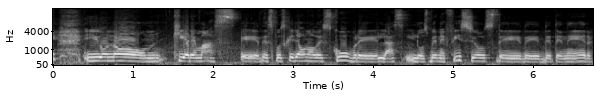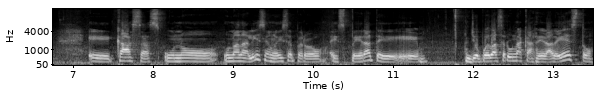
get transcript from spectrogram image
y uno quiere más. Eh, después que ya uno descubre las, los beneficios de, de, de tener eh, casas, uno, uno analiza y uno dice, pero espérate yo puedo hacer una carrera de esto.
